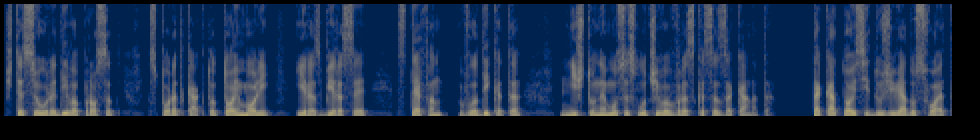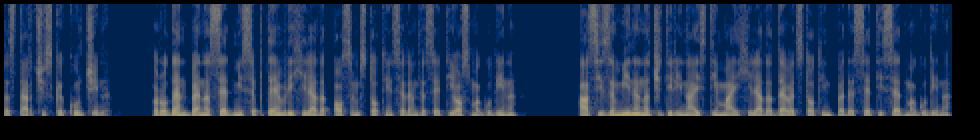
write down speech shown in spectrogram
ще се уреди въпросът, според както той моли и разбира се, Стефан, владиката, нищо не му се случи във връзка с заканата. Така той си доживя до своята старческа кончина. Роден бе на 7 септември 1878 г., а си замина на 14 май 1957 г.,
